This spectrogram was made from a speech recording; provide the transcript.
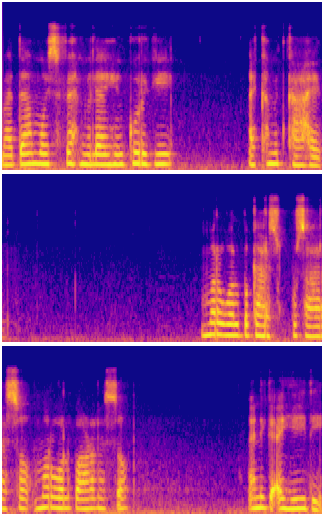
maadaama ay isfahmi laayihiin gurigii ay ka mid ka ahayd mar walba gaar isku saarayso mar walba odhanayso aniga ayeydey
